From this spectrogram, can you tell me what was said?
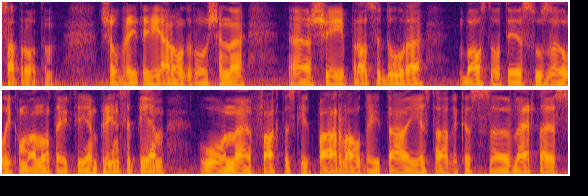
saprotam. Šobrīd ir jānodrošina šī procedūra balstoties uz likumā noteiktajiem principiem, un faktiski pārvaldīja tā iestāde, kas vērtēs,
